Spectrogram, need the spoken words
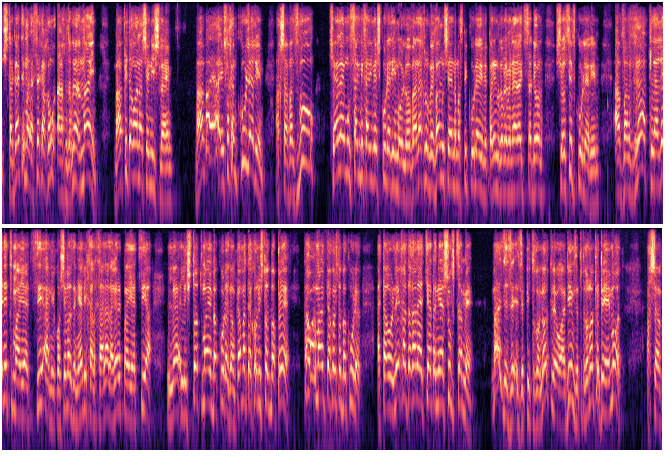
השתגעתם על השכל? אנחנו, אנחנו מדברים על מים, מה הפתרון השני שלהם? מה הבעיה? יש לכם קולרים. עכשיו עזבו שאין להם מושג בכלל אם יש קולרים או לא, ואנחנו הבנו שאין להם מספיק קולרים, ופנינו גם למנהל האצטדיון שיוסיף קולרים, אבל רק לרדת מהיציע, אני חושב על זה, נהיה לי חלחלה, לרדת מהיציע, לשתות מים בקולר, גם כמה אתה יכול לשתות בפה? כמה מים אתה יכול לשתות בקולר? אתה עולה חזרה ליציע, אתה נהיה שוב צמא. מה זה, זה, זה פתרונות לאוהדים, זה פתרונות לבהמות. עכשיו,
